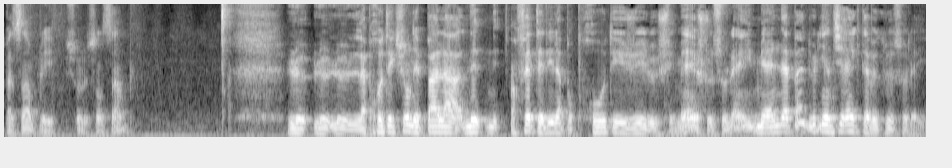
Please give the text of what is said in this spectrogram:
pas simple et sur le sens simple, le, la protection n'est pas là. En fait, elle est là pour protéger le Shemesh, le soleil, mais elle n'a pas de lien direct avec le soleil.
